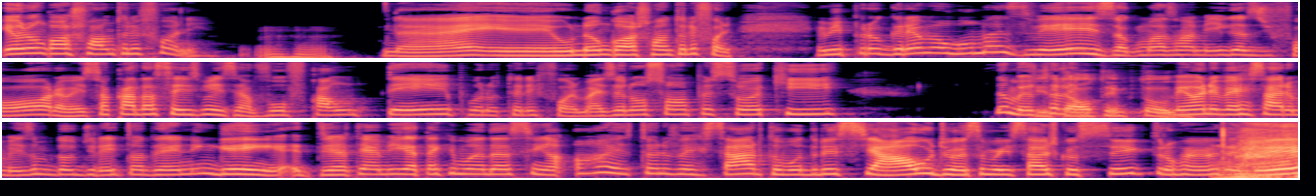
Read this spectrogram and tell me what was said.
Eu não gosto de falar no telefone Uhum. Né? Eu não gosto de falar no telefone. Eu me programo algumas vezes, algumas amigas de fora, mas só cada seis meses. Eu vou ficar um tempo no telefone, mas eu não sou uma pessoa que. Não, meu, tele- tá o tempo todo. meu aniversário mesmo me deu direito de não atender ninguém. Já tem amiga até que manda assim, ó, ai, é teu aniversário, tô mandando esse áudio, essa mensagem que eu sei que tu não vai me atender.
